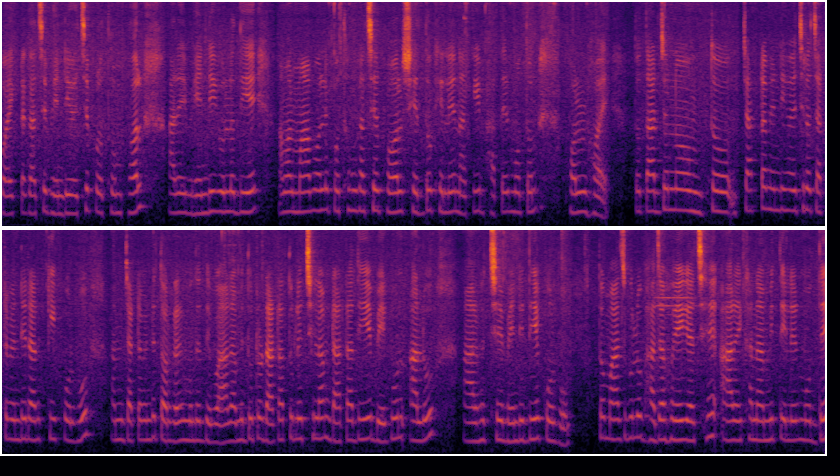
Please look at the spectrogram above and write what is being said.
কয়েকটা গাছে ভেন্ডি হয়েছে প্রথম ফল। আর এই ভেন্ডিগুলো দিয়ে আমার মা বলে প্রথম গাছের ফল সেদ্ধ খেলে নাকি ভাতের মতন ফল হয়। তো তার জন্য তো চারটা ভেন্ডি হয়েছিল, চারটা ভেন্ডির আর কি করব? আমি চারটা ভেন্ডির তরকারির মধ্যে দেবো। আর আমি দুটো ডাটা তুলেছিলাম। ডাটা দিয়ে বেগুন, আলু আর হচ্ছে ভেন্ডি দিয়ে করব। তো মাছগুলো ভাজা হয়ে গেছে। আর এখানে আমি তেলের মধ্যে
